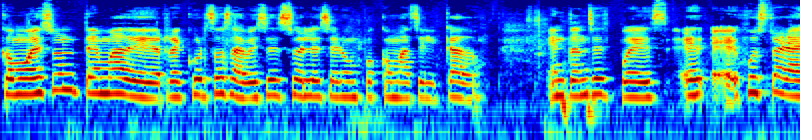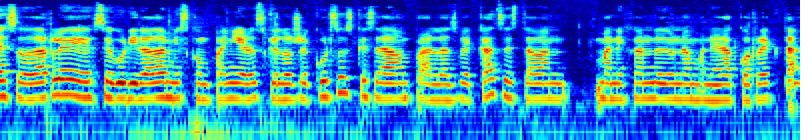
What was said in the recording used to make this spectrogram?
como es un tema de recursos a veces suele ser un poco más delicado. Entonces, pues eh, eh, justo era eso, darle seguridad a mis compañeros que los recursos que se daban para las becas se estaban manejando de una manera correcta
